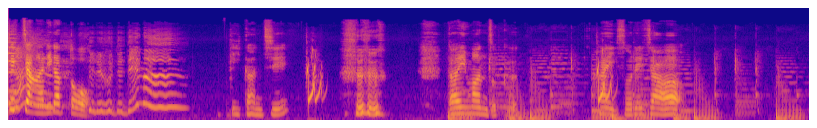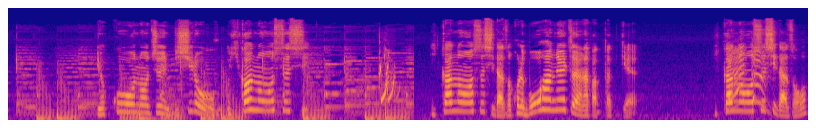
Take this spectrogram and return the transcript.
しんちゃんありがとーそれほどでもう。いい感じ？大満足。はい、それじゃあ、旅行の準備、白、イカのお寿司。イカのお寿司だぞ。これ防犯のやつじゃなかったっけ？イカのお寿司だぞ。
